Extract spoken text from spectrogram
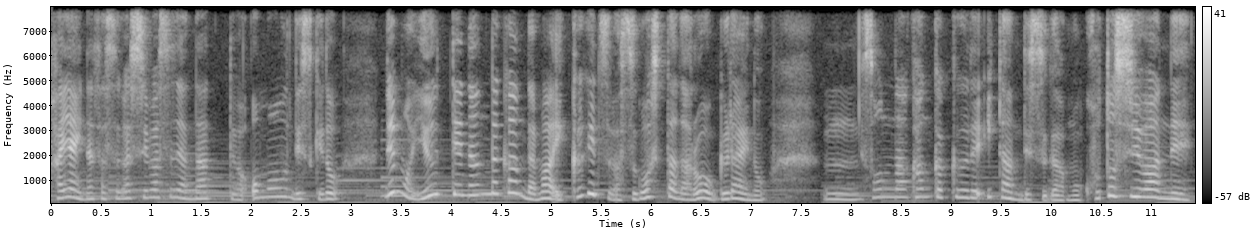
早いなさすが師走だなっては思うんですけどでも言うてなんだかんだまあ1ヶ月は過ごしただろうぐらいの、うん、そんな感覚でいたんですがもう今年はね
